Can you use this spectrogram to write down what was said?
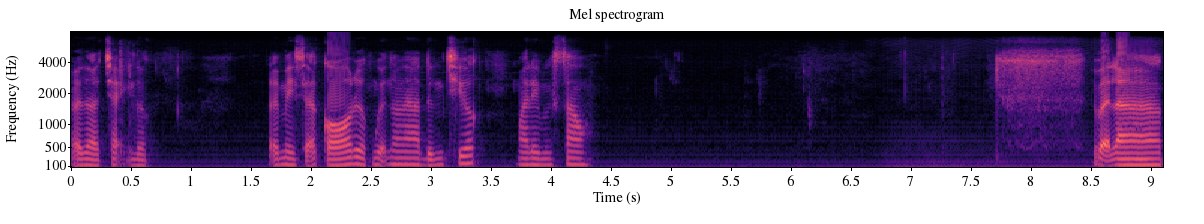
Bây giờ chạy được. Đấy mình sẽ có được Nguyễn Văn đứng trước Mai Linh đứng sau. Vậy là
